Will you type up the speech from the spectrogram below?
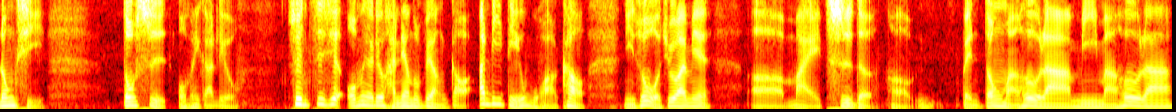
东西都是 Omega 六。所以这些欧米伽六含量都非常高啊！你得哇靠！你说我去外面啊、买吃的，好，本东马后啦、米马后啦，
